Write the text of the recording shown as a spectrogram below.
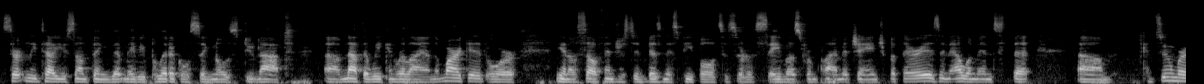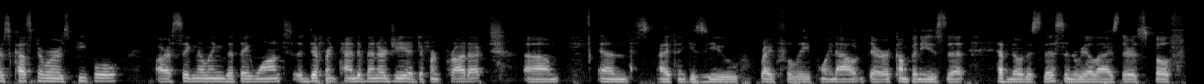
certainly tell you something that maybe political signals do not. Um, not that we can rely on the market or, you know, self-interested business people to sort of save us from climate change, but there is an element that um, consumers, customers, people are signaling that they want a different kind of energy, a different product. Um, and I think, as you rightfully point out, there are companies that have noticed this and realized there's both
